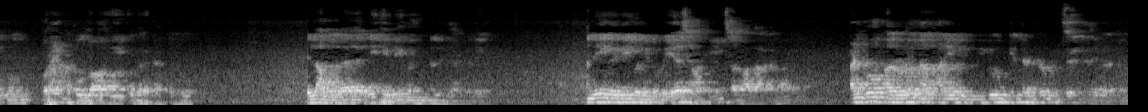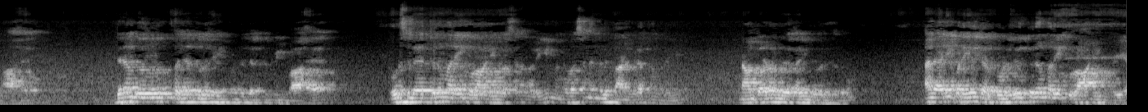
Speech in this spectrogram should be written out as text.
عليكم ورحمة الله وبركاته எல்லாம் உள்ள ஏக இறைவன் நல்லடியார்களே அந்த ஏக இறைவனினுடைய சாந்தியும் சமாதானமும் அன்பும் அருளும் நாம் அனைவரின் மீதும் என்றென்றும் இன்று நிலைவரட்டுமாக தினந்தோறும் ஃபஜர் தொழுகை கொண்டதற்கு பின்பாக ஒரு சில திருமறை குரானின் வசனங்களையும் அந்த வசனங்களுக்கான விளக்கங்களையும் நாம் தொடர்ந்து அறிந்து வருகிறோம் அந்த அடிப்படையில் தற்பொழுது திருமறை குரானினுடைய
